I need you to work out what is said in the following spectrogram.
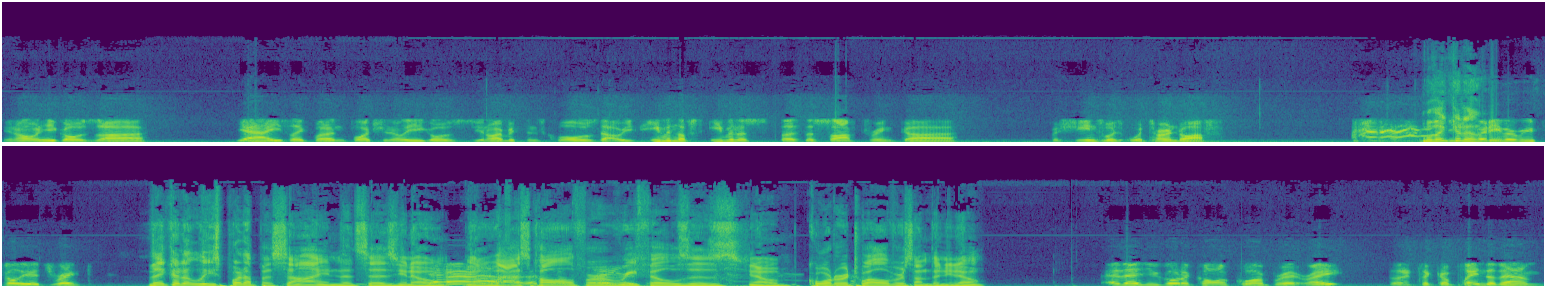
you know. And he goes, uh, yeah, he's like, but unfortunately, he goes, you know, everything's closed out. Even the even the the, the soft drink uh, machines were, were turned off. Well, they could couldn't even refill your drink. they could at least put up a sign that says, you know, you know, last call for refills is, you know, quarter of 12 or something, you know? and then you go to call corporate, right, to, to complain to them,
